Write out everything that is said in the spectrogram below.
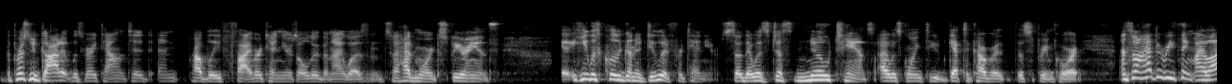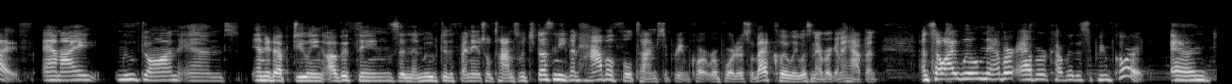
The person who got it was very talented and probably five or 10 years older than I was, and so had more experience he was clearly going to do it for 10 years. So there was just no chance I was going to get to cover the Supreme Court. And so I had to rethink my life. And I moved on and ended up doing other things and then moved to the Financial Times, which doesn't even have a full time Supreme Court reporter. So that clearly was never going to happen. And so I will never, ever cover the Supreme Court. And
